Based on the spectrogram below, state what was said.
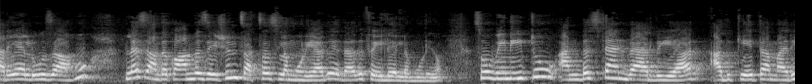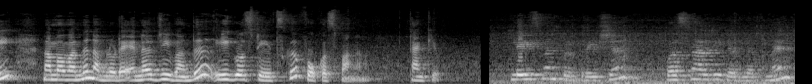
நிறைய லூஸ் ஆகும். ப்ளஸ் அந்த கான்வர்சேஷன் சக்ஸஸில் முடியாது ஏதாவது ஃபெயிலியரில் முடியும். So we need to understand where we are அதுக்கேற்ற மாதிரி நம்ம வந்து நம்மளோட எனர்ஜி வந்து ஈகோ ஸ்டேட்ஸ்க்கு ஃபோக்கஸ் பண்ணணும். Thank you placement preparation personality development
